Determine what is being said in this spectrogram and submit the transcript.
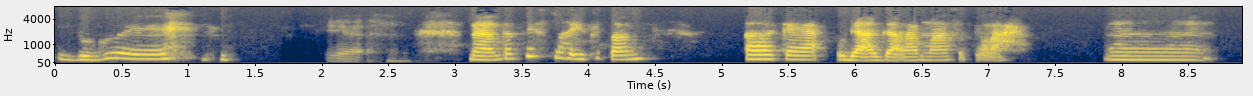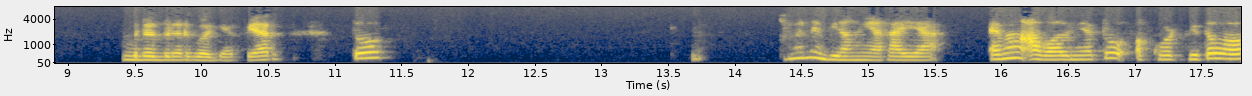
ibu gue Iya. nah tapi setelah itu ton eh, kayak udah agak lama setelah hmm, bener-bener gue gap year tuh gimana bilangnya kayak emang awalnya tuh awkward gitu loh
